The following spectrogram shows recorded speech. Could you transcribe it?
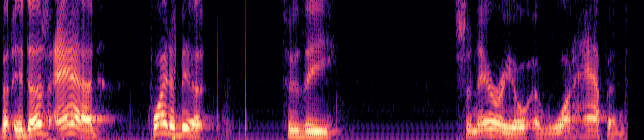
but it does add quite a bit to the scenario of what happened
